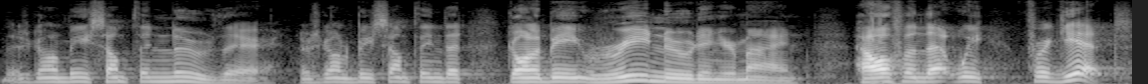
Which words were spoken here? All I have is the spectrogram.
there's going to be something new there. There's going to be something that's going to be renewed in your mind. How often that we forget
